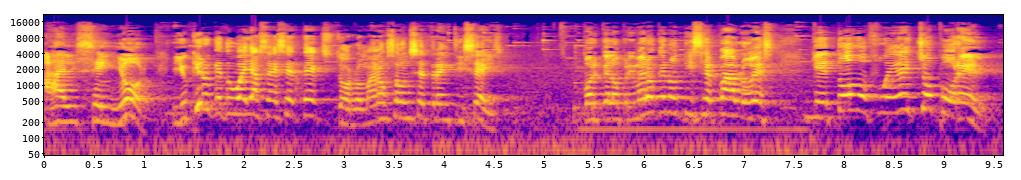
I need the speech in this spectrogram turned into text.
al Señor. Y yo quiero que tú vayas a ese texto, Romanos 11:36, porque lo primero que nos dice Pablo es que todo fue hecho por Él.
